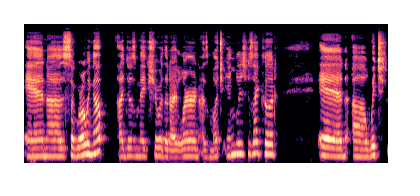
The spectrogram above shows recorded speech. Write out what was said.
And uh, so growing up, I just make sure that I learn as much English as I could and uh, which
